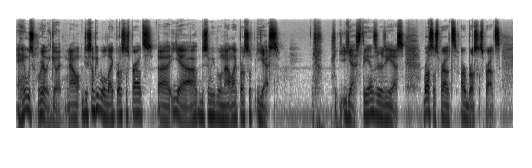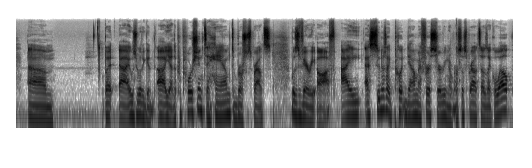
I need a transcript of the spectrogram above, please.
and it was really good. Now, do some people like Brussels sprouts? Uh, yeah. Do some people not like Brussels? Yes. yes. The answer is yes. Brussels sprouts are Brussels sprouts. Um, but uh, it was really good. Uh, yeah, the proportion to ham to Brussels sprouts was very off. I as soon as I put down my first serving of Brussels sprouts, I was like, "Well,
